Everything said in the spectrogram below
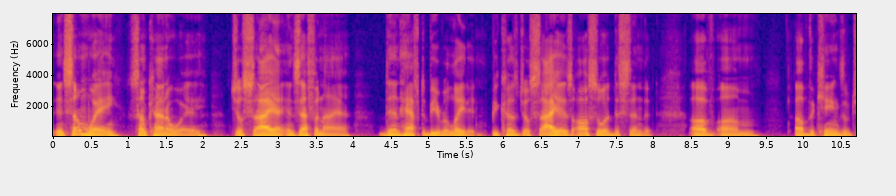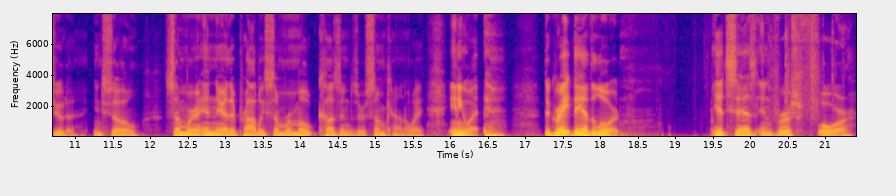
in some way, some kind of way, Josiah and Zephaniah then have to be related because Josiah is also a descendant of um, of the kings of Judah, and so somewhere in there, they're probably some remote cousins or some kind of way. Anyway, the great day of the Lord. It says in verse four.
